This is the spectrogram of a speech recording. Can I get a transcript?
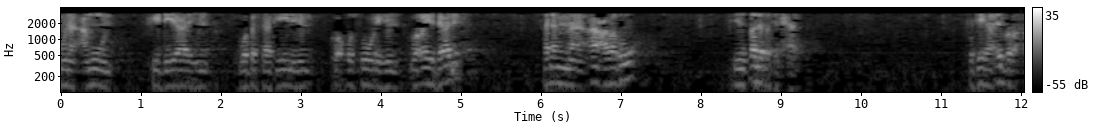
منعمون في ديارهم وبساتينهم وقصورهم وغير ذلك فلما أعرضوا انقلبت الحال. ففيها عبرة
